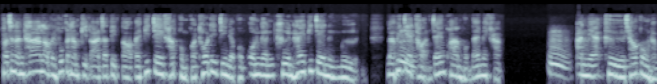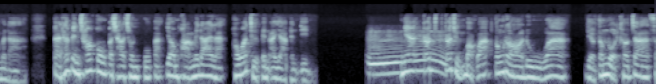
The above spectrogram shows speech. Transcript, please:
เพราะฉะนั้นถ้าเราเป็นผู้กระทำผิดเราอาจจะติดต่อไปพี่เจครับ ผมขอโทษจริงๆเดี๋ยวผมโอนเงินคืนให้พี่เจหนึ่งหมื่นแล้วพี่เจอืมถอนแจ้งความผมได้ไหมครับ อืม อันเนี้ยคือช่อโกงธรรมดา แต่ถ้าเป็นช่อโกงประชาชนปุ๊บอะยอมความไม่ได้แล้วเพราะว่าถือเป็นอาญาแผ่นดินอืมเนี่ยก็ก็ถึงบอกว่าต้องรอดูว่า เดี๋ยวตำรวจเขาจะส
